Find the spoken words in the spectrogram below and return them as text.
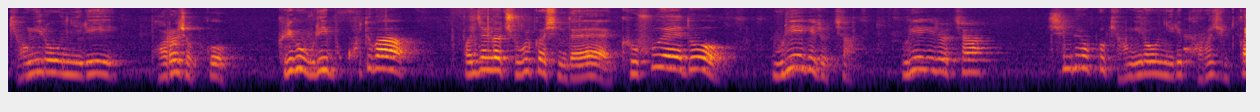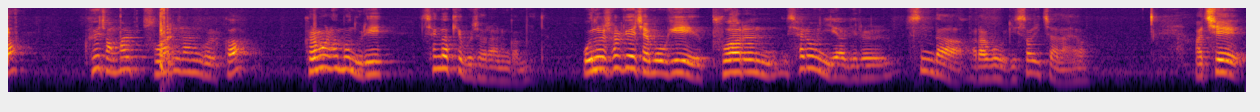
경이로운 일이 벌어졌고, 그리고 우리 모두가 언젠가 죽을 것인데, 그 후에도 우리에게조차, 우리에게조차 신비롭고 경이로운 일이 벌어질까? 그게 정말 부활이라는 걸까? 그런 걸 한번 우리 생각해 보자라는 겁니다. 오늘 설교의 제목이 부활은 새로운 이야기를 쓴다라고 우리 써 있잖아요. 마치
